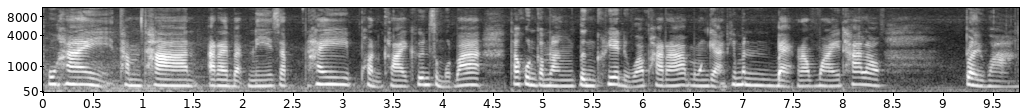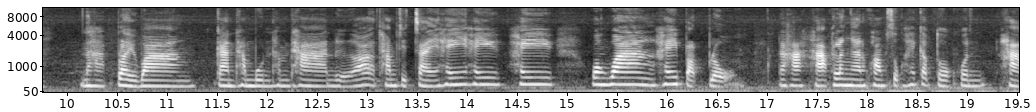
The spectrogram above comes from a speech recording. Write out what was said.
ผู้ให้ทำทานอะไรแบบนี้จะให้ผ่อนคลายขึ้นสมมติว่า ถ้าคุณกำลังตึงเครียดหรือว่าภาระบางอย่างที่มันแบกรับไว้ ถ้าเราปล่อยวางนะคะปล่อยวางการทำบุญทำทาน หรือว่าทำจิตใจให้ให้ให้ว่างๆให้ปลอดโปร่งนะคะหาพลังงานความสุขให้กับตัวคนหา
